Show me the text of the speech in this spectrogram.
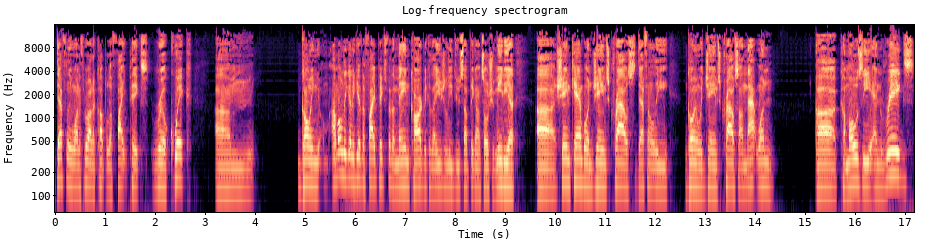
definitely want to throw out a couple of fight picks real quick. Um, going, I'm only going to give the fight picks for the main card because I usually do something on social media. Uh, Shane Campbell and James Krause, definitely going with James Krause on that one. Uh, and Riggs.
